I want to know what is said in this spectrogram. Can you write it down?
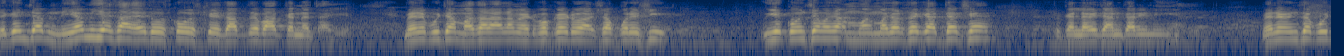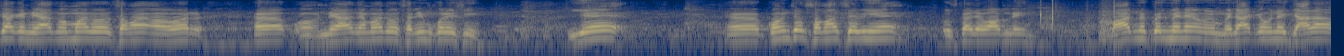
लेकिन जब नियम ही ऐसा है तो उसको उसके हिसाब से बात करना चाहिए। मैंने पूछा, मदर आलम एडवोकेट और अशरफ कुरैशी, ये कौन से मदरसे के अध्यक्ष हैं? तो कहने लगे, जानकारी नहीं है। मैंने उनसे पूछा कि, नियाज मोहम्मद और समा, और नियाज अहमद और सलीम कुरैशी, ये कौन से समाज सेवी हैं? उसका जवाब नहीं। बाद में कुल मैंने मिला के उन्हें ग्यारह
